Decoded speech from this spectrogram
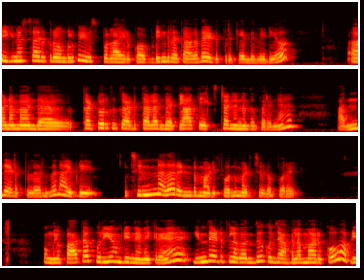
பிகினர்ஸாக இருக்கிறவங்களுக்கும் யூஸ்ஃபுல்லாக இருக்கும். அப்படிங்கிறதுக்காக தான் எடுத்திருக்கேன் இந்த வீடியோ நம்ம அந்த கட் ஒர்க்குக்கு அடுத்தால அந்த கிளாத் எக்ஸ்ட்ரா நின்னது பாருங்கள் அந்த இடத்துல இருந்து நான் இப்படி சின்னதாக ரெண்டு மடிப்பு வந்து மடித்து விட போகிறேன் உங்களுக்கு பார்த்தா புரியும் அப்படின்னு நினைக்கிறேன். இந்த இடத்துல வந்து கொஞ்சம் அகலமாக இருக்கும் அப்படி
